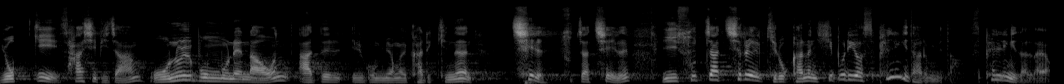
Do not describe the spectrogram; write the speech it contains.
욥기 42장 오늘 본문에 나온 아들 일곱 명을 가리키는 7 숫자 7. 이 숫자 7을 기록하는 히브리어 스펠링이 다릅니다. 스펠링이 달라요.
